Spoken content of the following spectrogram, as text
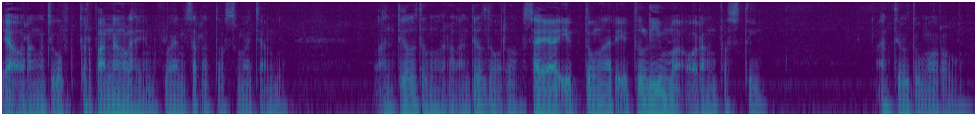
Ya orang cukup terpandang lah influencer atau semacamnya. Until tomorrow until tomorrow. Saya hitung hari itu lima orang posting. Until tomorrow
